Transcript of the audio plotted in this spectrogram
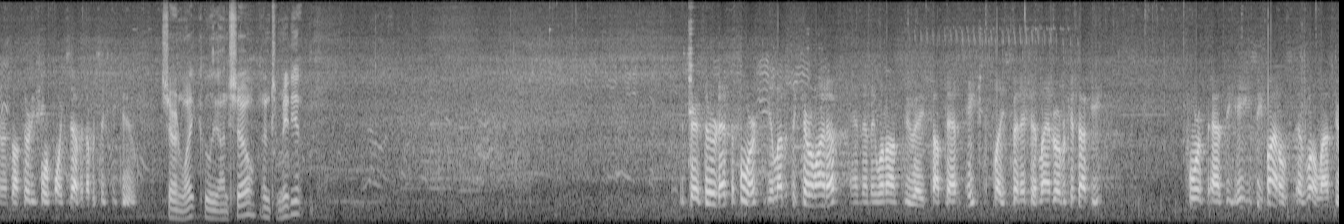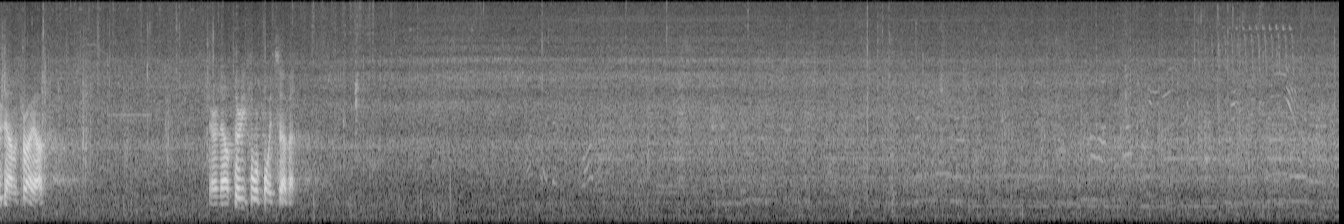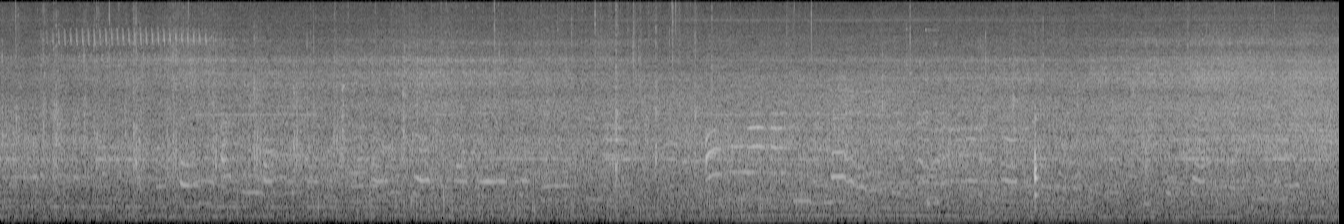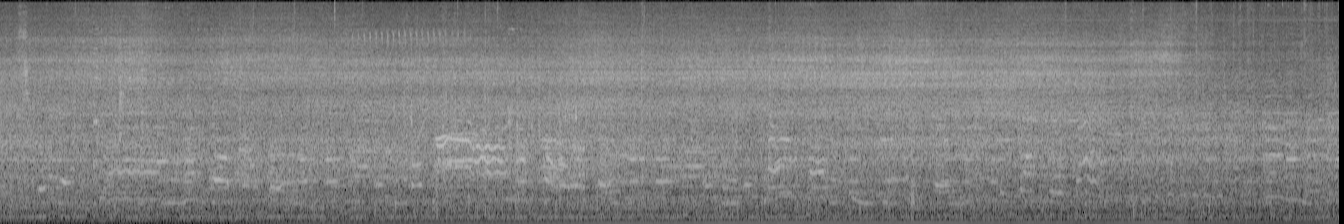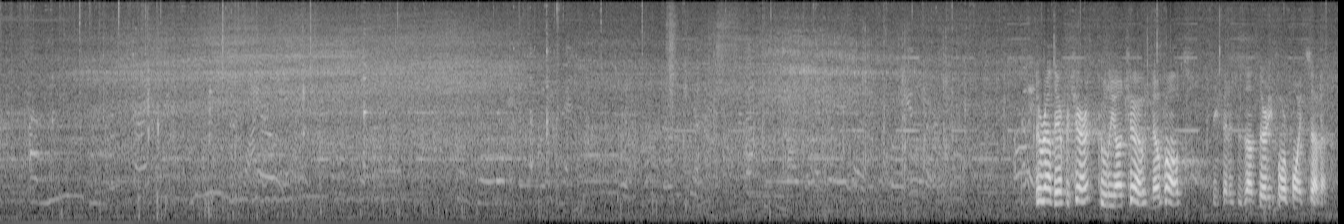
Sharon's on 34.7, number 62. Sharon White, Cooley on show, intermediate. Third at the fourth, the 11th at Carolina, and then they went on to a top 10, eighth place finish at Land Rover, Kentucky. Fourth at the AEC finals as well last year down in Tryon. They're now 34.7. Third round there for Sharon, Cooley on show, no faults. He finishes on 34.7.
